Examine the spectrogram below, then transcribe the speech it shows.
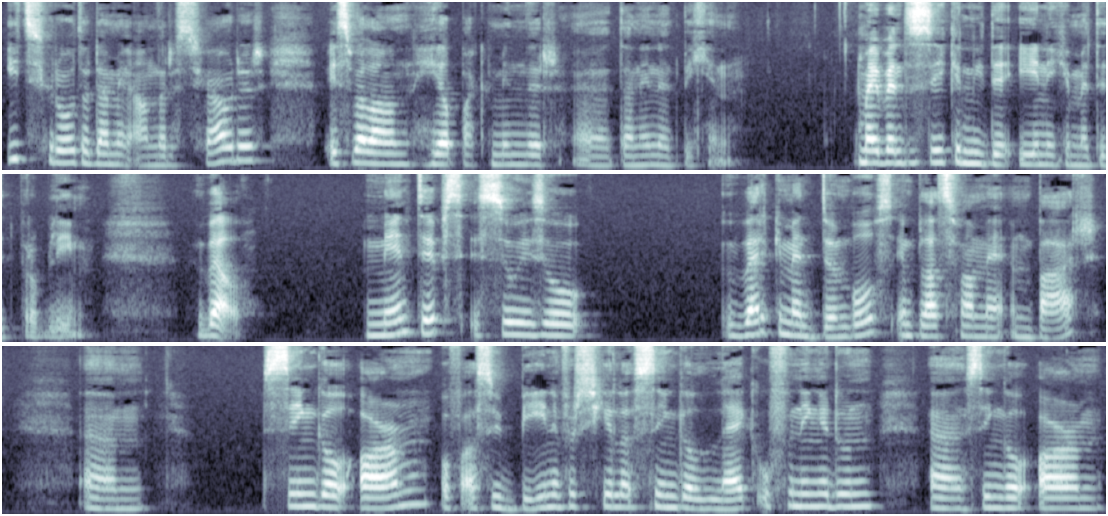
iets groter dan mijn andere schouder. Is wel al een heel pak minder uh, dan in het begin. Maar je bent dus zeker niet de enige met dit probleem. Wel, mijn tips is sowieso werken met dumbbells in plaats van met een bar. Um, single arm, of als je benen verschillen, single leg oefeningen doen. Uh, single arm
